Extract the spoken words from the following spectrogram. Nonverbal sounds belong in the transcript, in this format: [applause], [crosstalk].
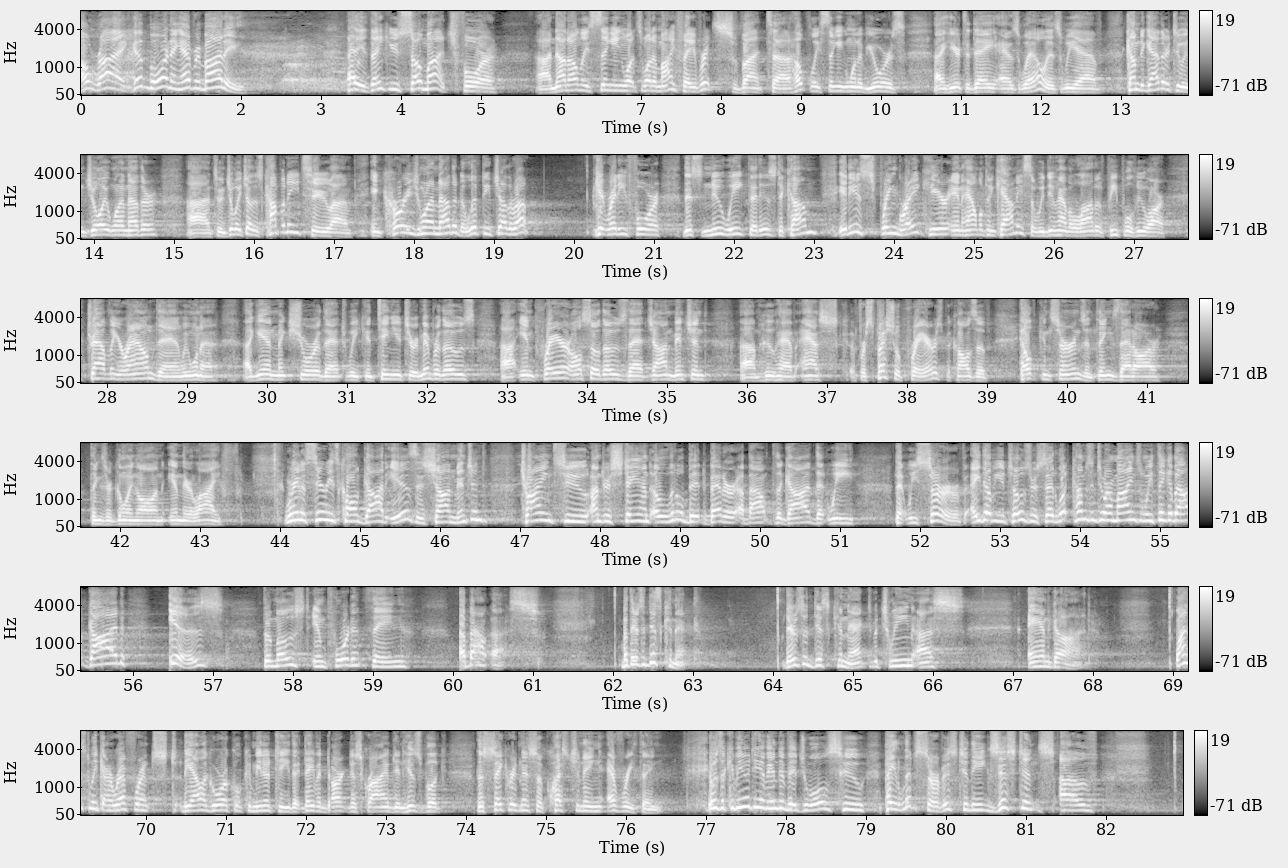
All right. Good morning, everybody. Hey, thank you so much for uh, not only singing what's one of my favorites, but uh, hopefully singing one of yours uh, here today as well, as we have come together to enjoy one another, uh, to enjoy each other's company, to uh, encourage one another, to lift each other up. Get ready for this new week that is to come. It is spring break here in Hamilton County, so we do have a lot of people who are traveling around, and we want to again make sure that we continue to remember those uh, in prayer. Also, those that John mentioned um, who have asked for special prayers because of health concerns and things that are things that are going on in their life. We're in a series called God Is, as Sean mentioned trying to understand a little bit better about the God that we that we serve. A.W. Tozer said, What comes into our minds when we think about God is the most important thing about us. But there's a disconnect. There's a disconnect between us and God. Last week, I referenced the allegorical community that David Dark described in his book, The Sacredness of Questioning Everything. It was a community of individuals who pay lip service to the existence of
